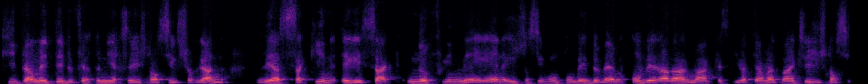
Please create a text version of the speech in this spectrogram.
qui permettaient de faire tenir ces ustensiles sur Gan, via Sakin et les sacs, Nofrin, Meren, les ustensiles vont tomber de même. On verra dans l'Agma qu'est-ce qu'il va faire maintenant avec ces ustensiles.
